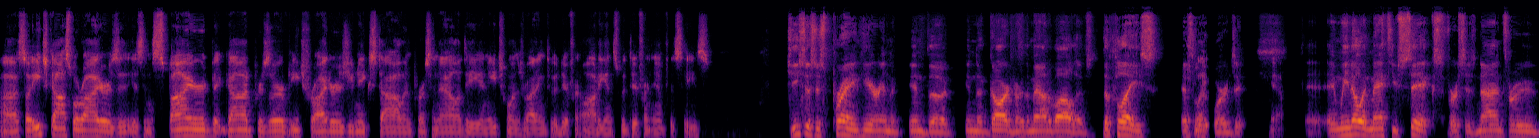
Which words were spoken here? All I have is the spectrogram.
Uh, so each gospel writer is, is inspired, but God preserved each writer's unique style and personality, and each one's writing to a different audience with different emphases. Jesus is praying here in the in the in the garden or the Mount of Olives, the place, as Luke words it. Yeah. And we know in Matthew six verses nine through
